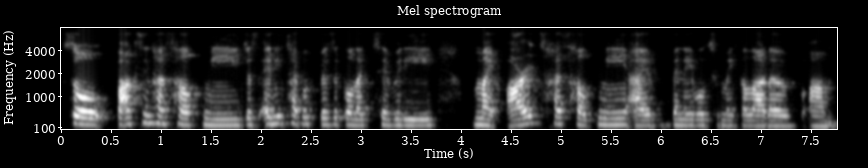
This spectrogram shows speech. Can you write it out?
so boxing has helped me, just any type of physical activity. My art has helped me. I've been able to make a lot of um,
